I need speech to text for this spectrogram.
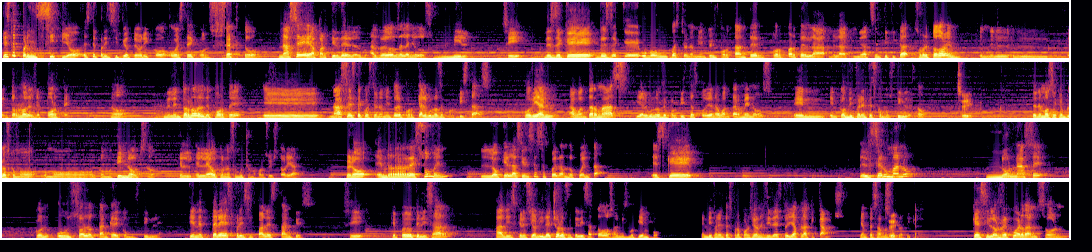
Y este principio, este principio teórico o este concepto nace a partir de alrededor del año 2000, ¿sí? Desde que, desde que hubo un cuestionamiento importante por parte de la, de la comunidad científica, sobre todo en, en, el, en, el, entorno del deporte, ¿no? En el entorno del deporte eh, nace este cuestionamiento de por qué algunos deportistas podían aguantar más y algunos deportistas podían aguantar menos en, con diferentes combustibles, ¿no? Sí. Tenemos ejemplos como, como, como Tim Noakes, ¿no? Que el, Leo conoce mucho mejor su historia. Pero en resumen, lo que la ciencia se fue dando cuenta es que el ser humano no nace con un solo tanque de combustible. Tiene tres principales tanques, ¿sí? Que puede utilizar a discreción. Y de hecho los utiliza todos al mismo tiempo, en diferentes proporciones. Y de esto ya platicamos. Ya empezamos a platicar. Que si los recuerdan son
